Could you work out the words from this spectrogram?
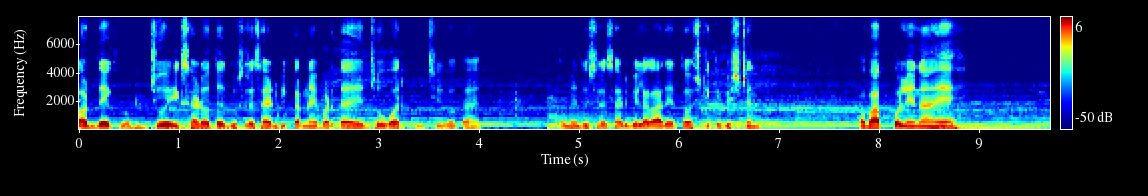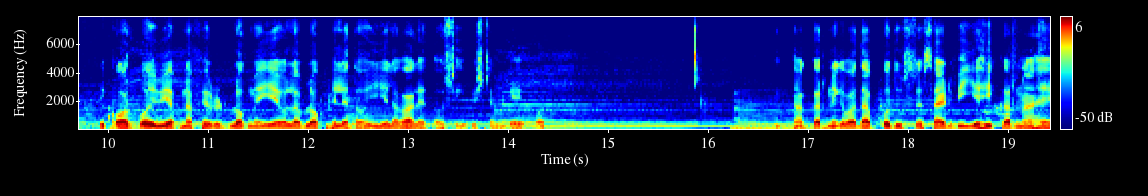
और देख लो, जो एक साइड होता है, दूसरे साइड भी करना ही पड़ता है, जो वर्किंग चीज़ होता है। तो मैं दूसरे साइड भी लगा देता हूँ स्टिकी पिस्टन अब आपको लेना है एक और कोई भी अपना फेवरेट ब्लॉक में ये वाला ब्लॉक ले लेता हूँ, ये लगा लेता हूँ स्टिकी पिस्टन के ऊपर। इतना करने के बाद आपको दूसरे साइड भी यही करना है।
